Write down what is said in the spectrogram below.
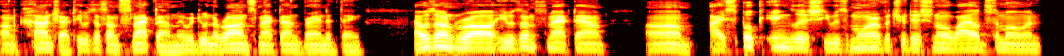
on contract. He was just on SmackDown. They were doing the Raw and SmackDown branded thing. I was on Raw. He was on SmackDown. Um, I spoke English. He was more of a traditional wild Samoan.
